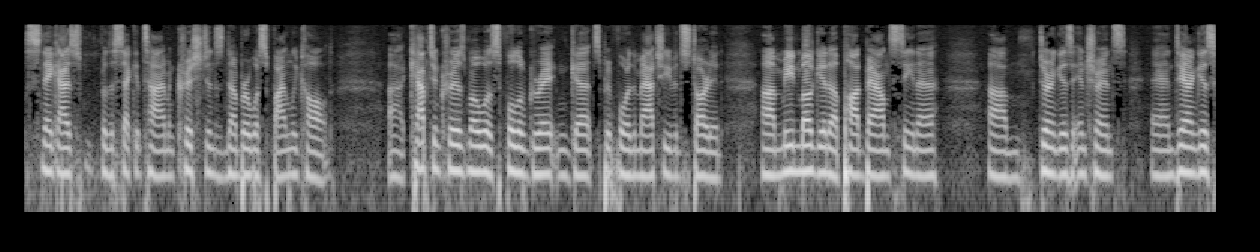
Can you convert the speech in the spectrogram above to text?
Snake Eyes for the second time, and Christian's number was finally called. Uh, Captain Charisma was full of grit and guts before the match even started. Uh, mean mugging a pod bound Cena um, during his entrance and daring his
